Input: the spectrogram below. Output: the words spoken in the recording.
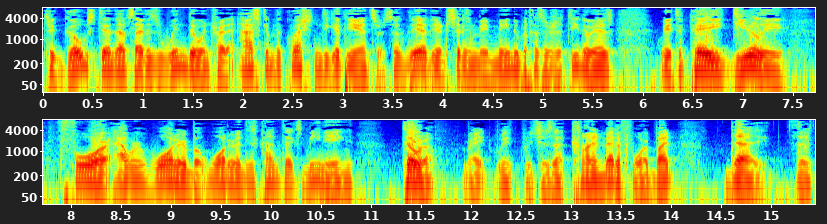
to go stand outside his window and try to ask him the question to get the answer. So there, the understanding of Meimenu Bechesef Shatinu is we had to pay dearly for our water, but water in this context meaning Torah, right? Which is a common metaphor, but the, the,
